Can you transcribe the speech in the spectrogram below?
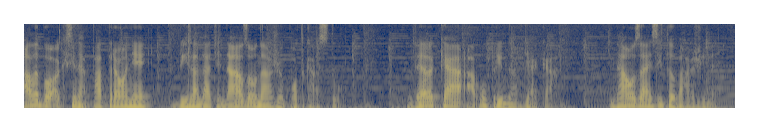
alebo ak si na Patreone vyhľadáte názov nášho podcastu. Veľká a úprimná vďaka. Naozaj si to vážime.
